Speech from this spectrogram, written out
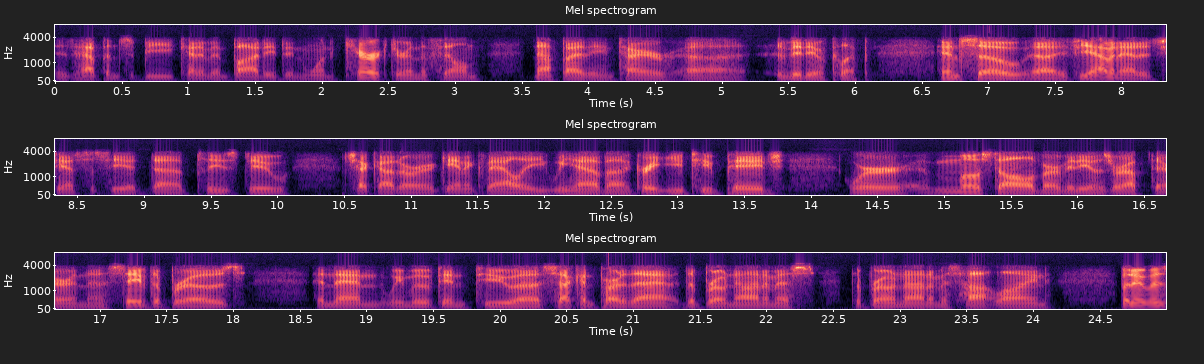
it happens to be kind of embodied in one character in the film, not by the entire uh, video clip. And so, uh, if you haven't had a chance to see it, uh, please do check out our Organic Valley. We have a great YouTube page where most all of our videos are up there, and the Save the Bros. And then we moved into a second part of that, the Brononymous, the Brononymous hotline. But it was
